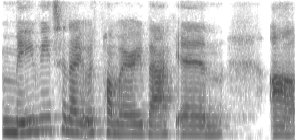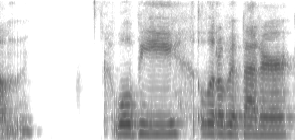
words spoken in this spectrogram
maybe tonight with Palmieri back in, um, will be a little bit better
